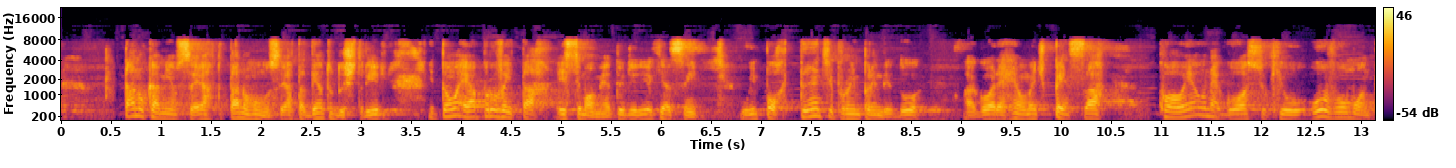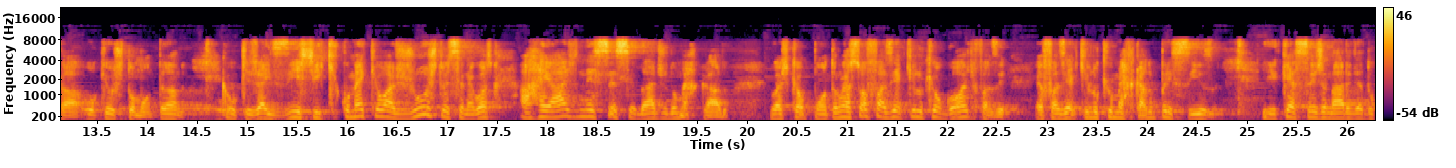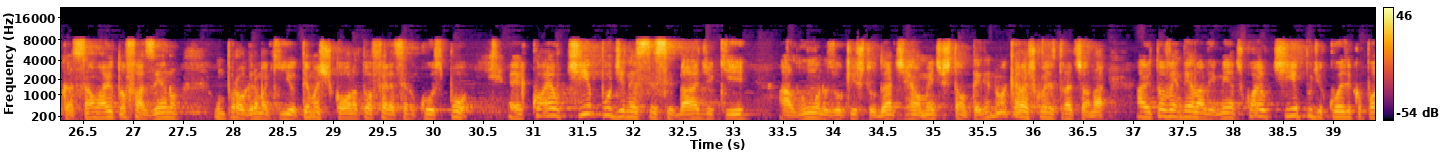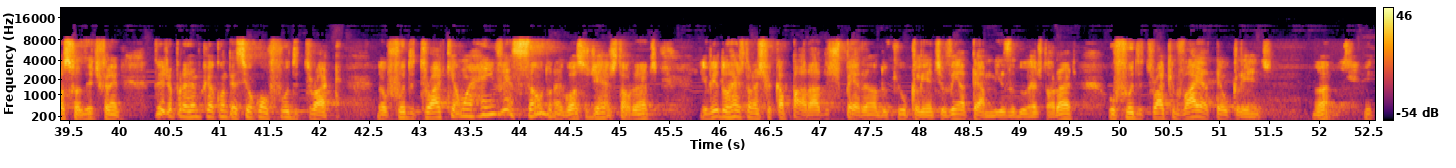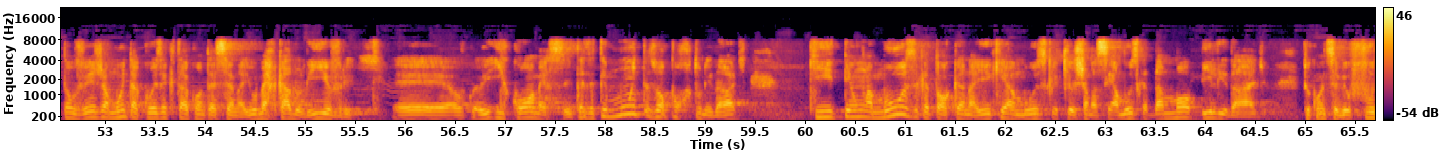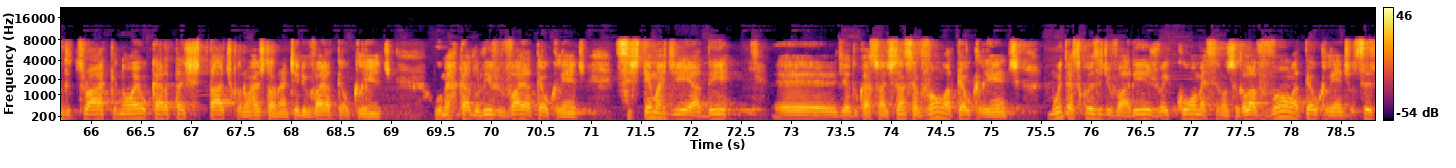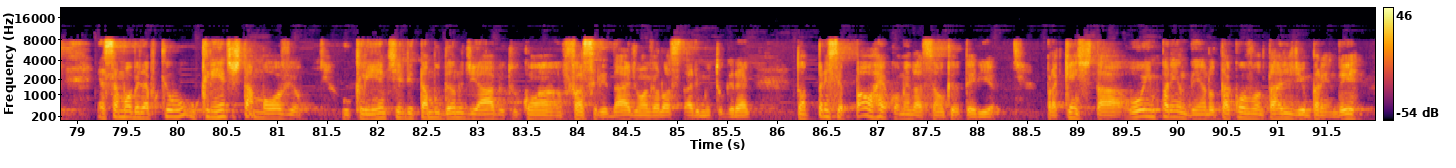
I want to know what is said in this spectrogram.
está no caminho certo, está no rumo certo, está dentro dos trilhos. Então é aproveitar esse momento. Eu diria que assim, o importante para o empreendedor agora é realmente pensar qual é o negócio que eu ou vou montar ou que eu estou montando, o que já existe e que, como é que eu ajusto esse negócio a reais necessidades do mercado. Eu acho que é o ponto. Não é só fazer aquilo que eu gosto de fazer, é fazer aquilo que o mercado precisa. E quer seja na área de educação, aí eu estou fazendo um programa aqui, eu tenho uma escola, estou oferecendo curso. Pô, é, qual é o tipo de necessidade que alunos ou que estudantes realmente estão tendo, e não aquelas coisas tradicionais. Ah, eu estou vendendo alimentos, qual é o tipo de coisa que eu posso fazer diferente? Veja, por exemplo, o que aconteceu com o food truck. O food truck é uma reinvenção do negócio de restaurante. Em vez do restaurante ficar parado esperando que o cliente venha até a mesa do restaurante, o food truck vai até o cliente. Né? Então veja muita coisa que está acontecendo aí. O Mercado Livre, é, e-commerce, quer dizer, tem muitas oportunidades que tem uma música tocando aí, que é a música que eu chamo assim, a música da mobilidade. Então, quando você vê o food truck, não é o cara estar tá estático no restaurante, ele vai até o cliente o Mercado Livre vai até o cliente. Sistemas de EAD, é, de educação à distância, vão até o cliente. Muitas coisas de varejo, e-commerce, não sei o que lá, vão até o cliente. Ou seja, essa mobilidade, porque o, o cliente está móvel, o cliente ele está mudando de hábito com a facilidade, uma velocidade muito grande. Então, a principal recomendação que eu teria para quem está ou empreendendo ou está com vontade de empreender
